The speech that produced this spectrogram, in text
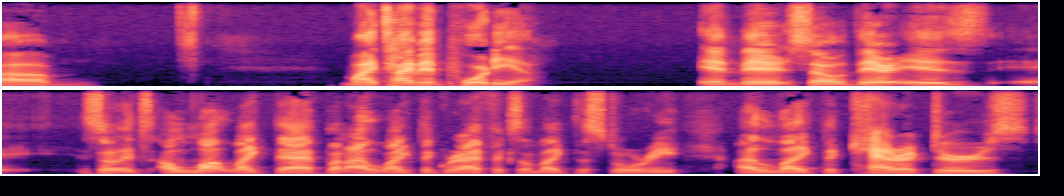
Um, My Time in Portia, and there. So there is. So it's a lot like that, but I like the graphics. I like the story. I like the characters.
